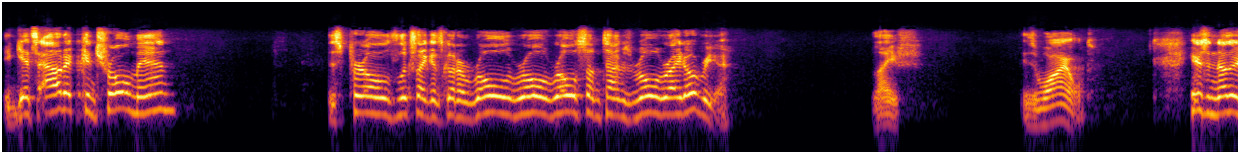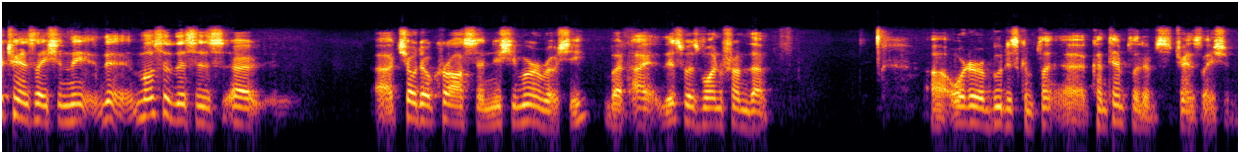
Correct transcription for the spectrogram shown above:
It gets out of control, man. This pearl looks like it's going to roll, roll, roll, sometimes roll right over you. Life is wild. Here's another translation. The, the, most of this is uh, uh, Chodo Cross and Nishijima Roshi, but I, this was one from the uh, Order of Buddhist Compl- uh, Contemplatives translation.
